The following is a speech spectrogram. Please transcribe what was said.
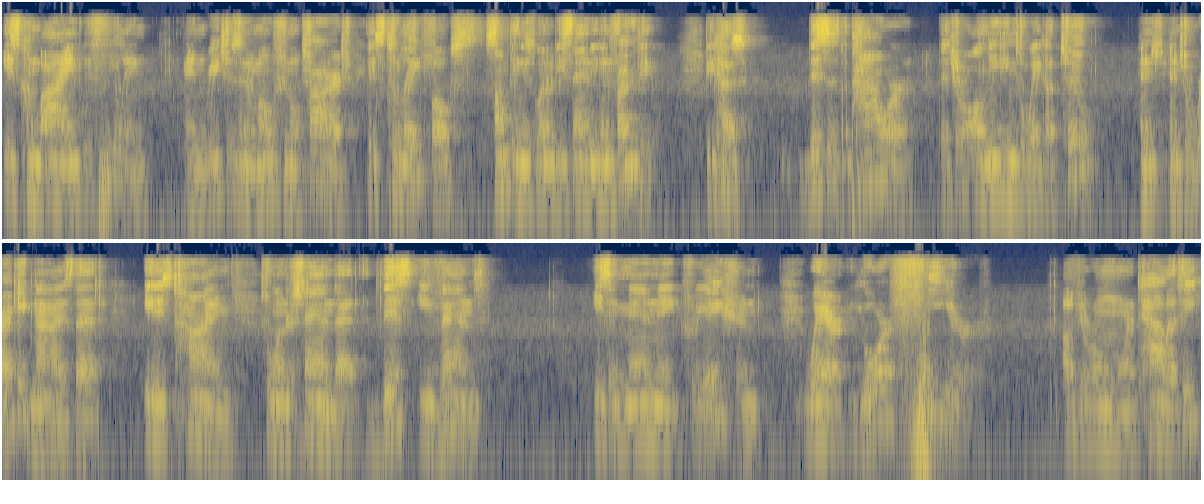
is combined with feeling and reaches an emotional charge, it's too late, folks. Something is going to be standing in front of you. Because this is the power that you're all needing to wake up to and, and to recognize that it is time to understand that this event is a man made creation where your fear of your own mortality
